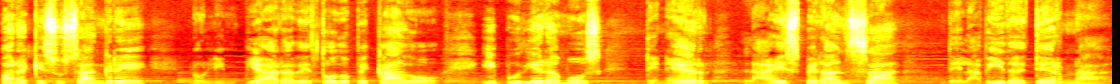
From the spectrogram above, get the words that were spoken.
para que su sangre nos limpiara de todo pecado y pudiéramos tener la esperanza de la vida eterna.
